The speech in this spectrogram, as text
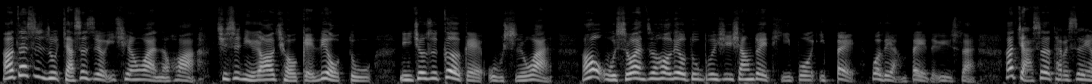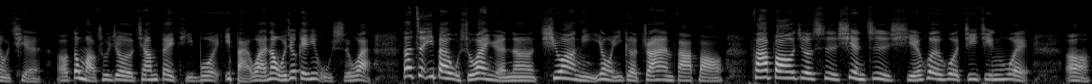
然后但是如假设只有一千万的话，其实你要求给六都，你就是各给五十万。然后五十万之后，六都必须相对提拨一倍或两倍的预算。那假设台北市很有钱，呃，动保处就相对提拨一百万，那我就给你五十万。那这一百五十万元呢，希望你用一个专案发包，发包就是限制协会或基金会。呃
